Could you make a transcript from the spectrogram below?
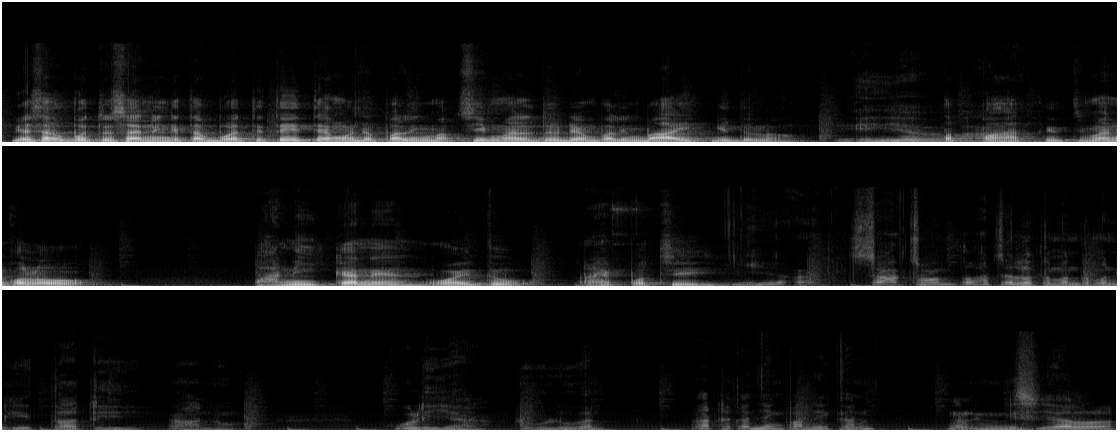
biasa keputusan yang kita buat itu itu yang udah paling maksimal itu udah yang paling baik gitu loh. iya Tepat gitu. Cuman kalau panikan ya, wah itu repot sih. iya saat contoh aja lah teman-teman kita di anu kuliah dulu kan ada kan yang panikan dengan inisial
